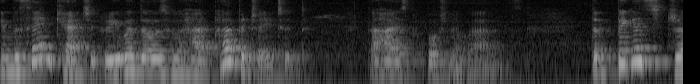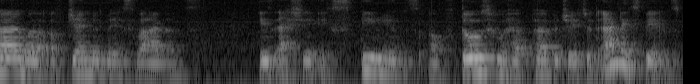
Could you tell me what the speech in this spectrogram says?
in the same category were those who had perpetrated the highest proportion of violence. The biggest driver of gender-based violence is actually experience of those who have perpetrated and experienced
